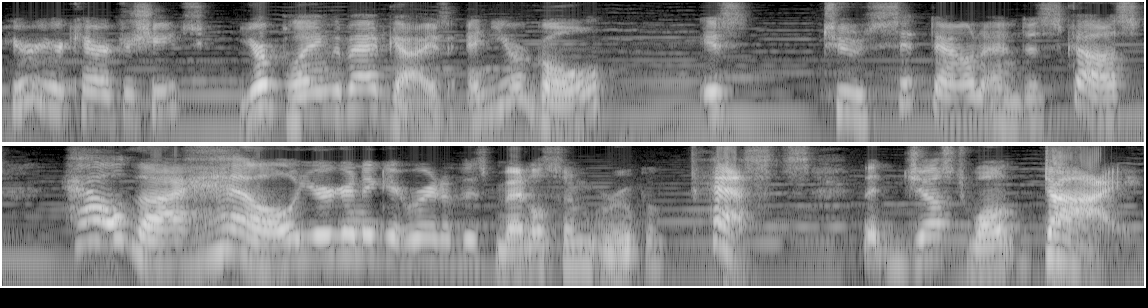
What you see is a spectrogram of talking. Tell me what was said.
Here are your character sheets. You're playing the bad guys, and your goal is to sit down and discuss how the hell you're going to get rid of this meddlesome group of pests that just won't die.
